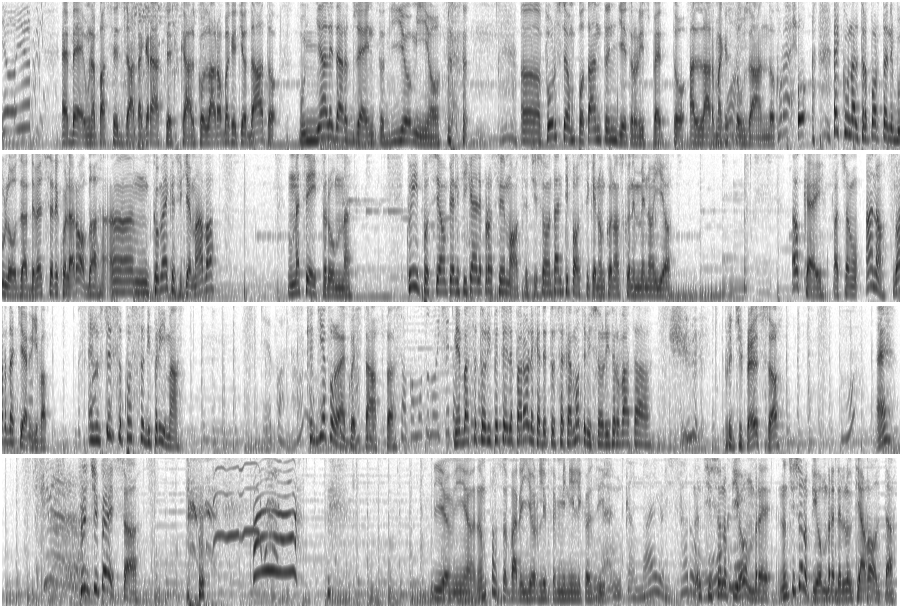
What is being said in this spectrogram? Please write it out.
Eh beh, una passeggiata, grazie Scal, con la roba che ti ho dato. Pugnale d'argento, Dio mio. uh, forse è un po' tanto indietro rispetto all'arma che sto usando. Oh, ecco un'altra porta nebulosa, deve essere quella roba. Uh, com'è che si chiamava? Una safe room. Qui possiamo pianificare le prossime mosse. Ci sono tanti posti che non conosco nemmeno io. Ok, facciamo... Ah no, guarda chi arriva. È lo stesso posto di prima. Che diavolo è questa app? Mi è bastato ripetere le parole che ha detto Sakamoto e mi sono ritrovata... Principessa? Eh? Principessa! ah! Dio mio, non posso fare gli urli femminili così. Non ci sono più ombre. Non ci sono più ombre dell'ultima volta.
